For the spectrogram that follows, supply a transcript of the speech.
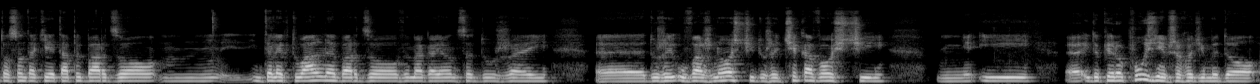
to są takie etapy bardzo mm, intelektualne, bardzo wymagające dużej, e, dużej uważności, dużej ciekawości mm, i, e, i dopiero później przechodzimy do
